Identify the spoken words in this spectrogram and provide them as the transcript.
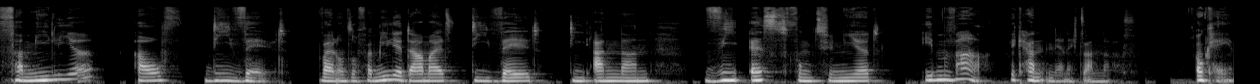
Familie auf die Welt, weil unsere Familie damals die Welt, die anderen, wie es funktioniert, eben war. Wir kannten ja nichts anderes. Okay,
